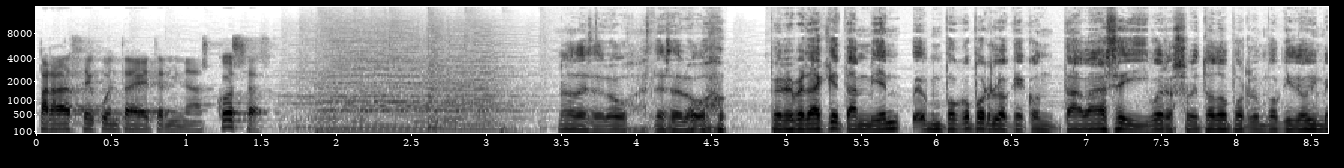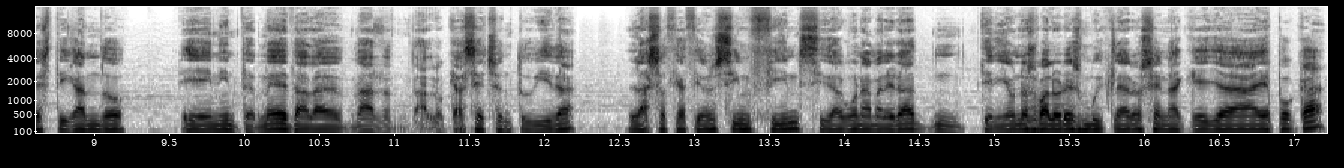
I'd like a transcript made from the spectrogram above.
para darse cuenta de determinadas cosas. No, desde luego, desde luego. Pero es verdad que también, un poco por lo que contabas y bueno, sobre todo por un poquito investigando en internet a, lo que has hecho en tu vida, la asociación Sin Fin, si de alguna manera mm, tenía unos valores muy claros en aquella época.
